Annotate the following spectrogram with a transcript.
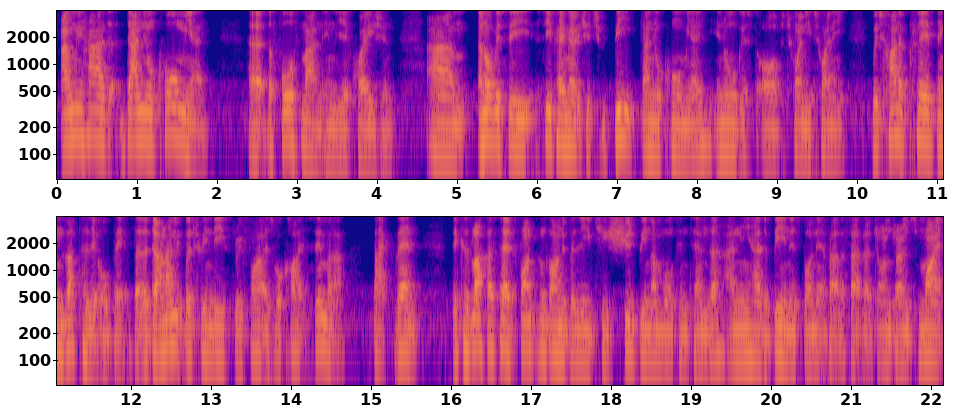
and we had Daniel Cormier, uh, the fourth man in the equation. Um, and obviously, Stipe Miocic beat Daniel Cormier in August of 2020, which kind of cleared things up a little bit. But the dynamic between these three fighters were quite similar back then. Because, like I said, Francis Ngannou believed he should be number one contender, and he had a bee in his bonnet about the fact that Jon Jones might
